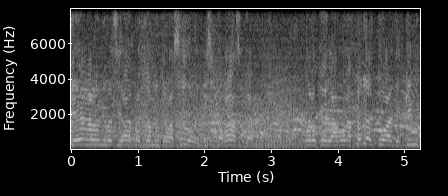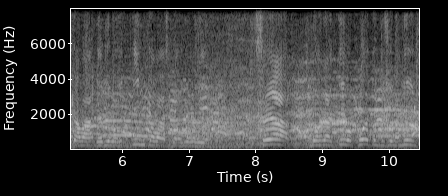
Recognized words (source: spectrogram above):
llegan a la universidad prácticamente vacíos de física básica, pero que el laboratorio actual de química, de biología, química básica, biología, sea los reactivos puestos en funcionamiento,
